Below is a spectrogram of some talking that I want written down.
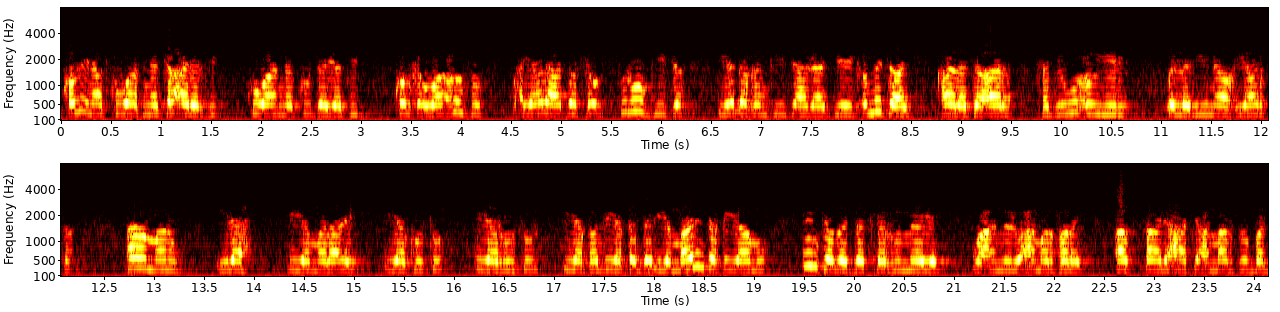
kol inaad kuwaasna ka carartid kuwaana ku dayatid kolka waa cunsur waxyaalaha dadka suluugiisa iyo dhaqankiisa hagaajiyay kamid tahay qaala tacaala rabbi wuxuu yihi waladiina akhyaarta aamanuu ilaah iyo malaa'ig iyo kutub iyo rusul iyo qadiya qadar iyo maalinta qiyaamo انت بدك الرمية وعملوا عمل فري. الصالحات عمال صبا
